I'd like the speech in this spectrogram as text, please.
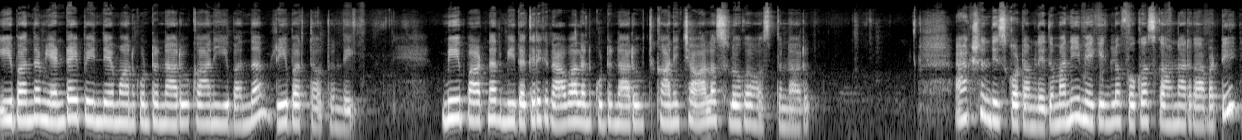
ఈ బంధం ఎండ్ అయిపోయిందేమో అనుకుంటున్నారు. కానీ ఈ బంధం రీబర్త్ అవుతుంది. మీ పార్ట్నర్ మీ దగ్గరికి రావాలనుకుంటున్నారు. కానీ చాలా స్లోగా వస్తున్నారు. యాక్షన్ తీసుకోవటం లేదు. మనీ మేకింగ్లో ఫోకస్గా ఉన్నారు కాబట్టి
